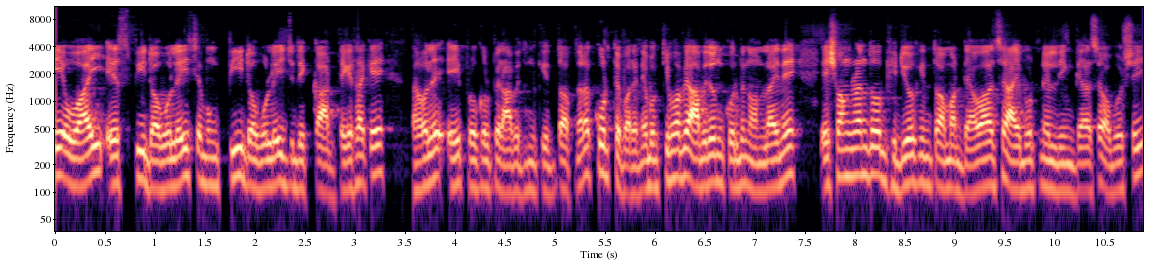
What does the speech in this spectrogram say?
A Y S P double H এবং পি ডবল এইচ যদি কার্ড থেকে থাকে, তাহলে এই প্রকল্পের আবেদন কিন্তু আপনারা করতে পারেন এবং কীভাবে আবেদন করবেন অনলাইনে এই সংক্রান্ত ভিডিও কিন্তু আমার দেওয়া আছে আই বটনের লিঙ্ক দেওয়া আছে, অবশ্যই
